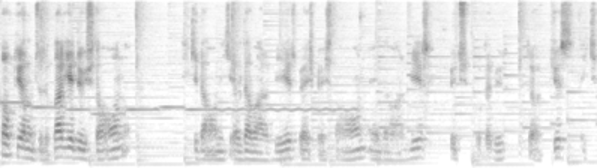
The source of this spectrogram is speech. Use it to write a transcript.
Toplayalım çocuklar. 7 3 de 10, 2 de 12 elde var 1, 5 5 de 10 elde var 1, 3 burada 1, 402.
